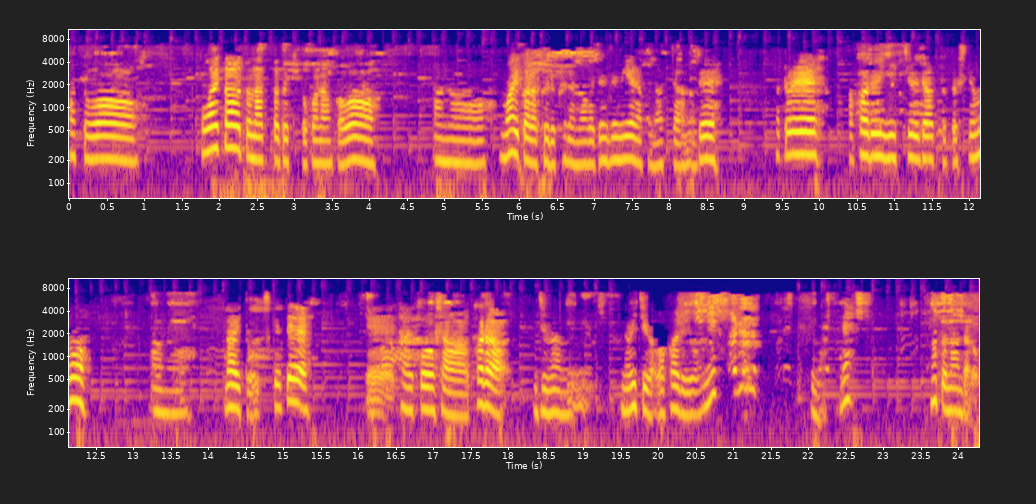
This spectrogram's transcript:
あとは、ホワイトアウトなった時とかなんかは、あの前から来る車が全然見えなくなっちゃうので、たとえ明るい日中であったとしても、あの、ライトをつけて、えー、対向車から自分の位置がわかるようにしますね。あとなんだろう。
